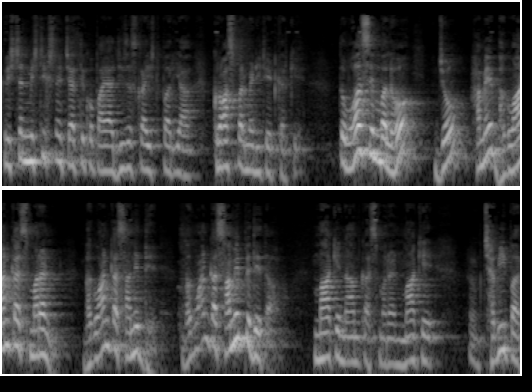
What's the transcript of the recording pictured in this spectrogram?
क्रिश्चियन मिस्टिक्स ने चैत्य को पाया जीसस क्राइस्ट पर या क्रॉस पर मेडिटेट करके। तो वह सिंबल हो जो हमें भगवान का स्मरण, भगवान का सानिध्य भगवान का सामिप्य देता हो। माँ के नाम का स्मरण, माँ के छवि पर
